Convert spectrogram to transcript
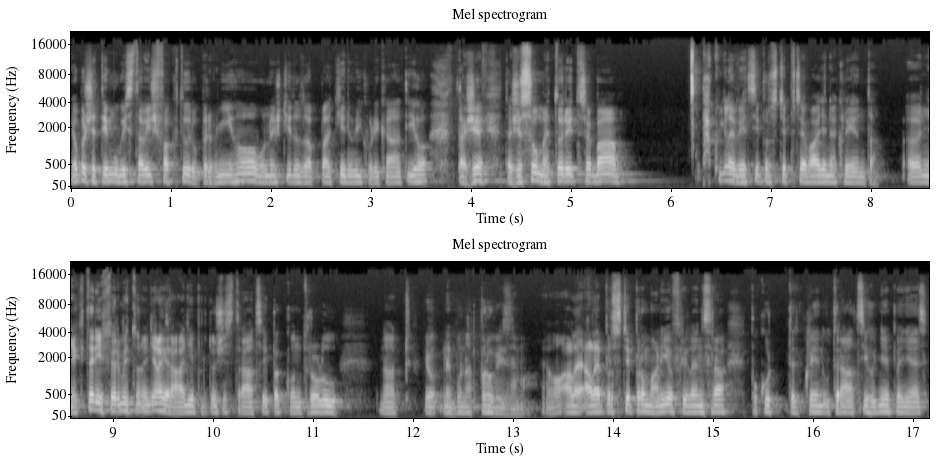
Jo, protože ty mu vystavíš fakturu prvního, on než ti to zaplatí do kolikátýho. Takže, takže jsou metody třeba takovéhle věci prostě převádět na klienta. E, některé firmy to nedělají rádi, protože ztrácejí pak kontrolu nad, jo, nebo nad provizema. Jo? Ale, ale prostě pro malého freelancera, pokud ten klient utrácí hodně peněz,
